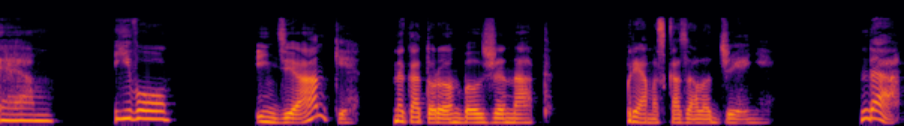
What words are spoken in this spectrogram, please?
эм... его...» «Индианки, на которой он был женат», — прямо сказала Дженни. «Да,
